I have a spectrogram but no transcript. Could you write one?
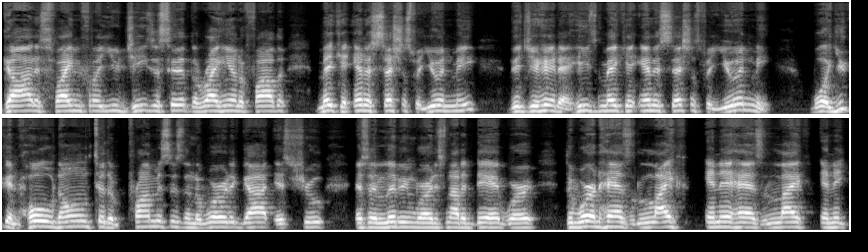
God is fighting for you. Jesus sit at the right hand of the Father, making intercessions for you and me. Did you hear that? He's making intercessions for you and me. Boy, you can hold on to the promises and the word of God. It's true. It's a living word. It's not a dead word. The word has life and it has life in it.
